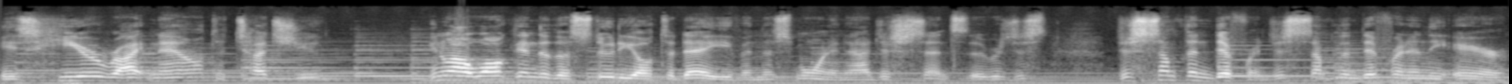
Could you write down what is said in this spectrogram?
is here right now to touch you. You know, I walked into the studio today, even this morning, and I just sensed there was just, just something different, just something different in the air.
